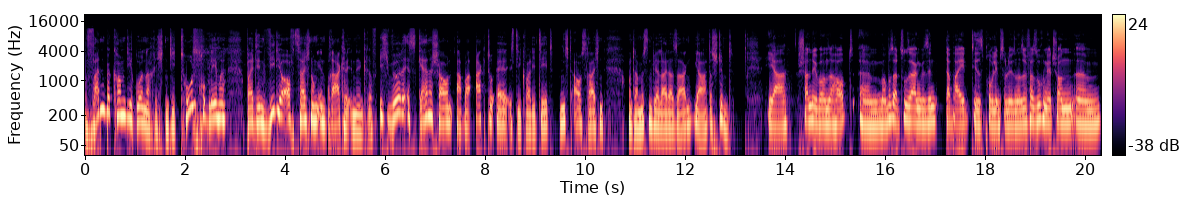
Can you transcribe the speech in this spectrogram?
Wann bekommen die Ruhrnachrichten die Tonprobleme bei den Videoaufzeichnungen in Brakel in den Griff? Ich würde es gerne schauen, aber aktuell ist die Qualität nicht ausreichend und da müssen wir leider sagen, ja, das stimmt. Ja, Schande über unser Haupt. Ähm, man muss dazu sagen, wir sind dabei, dieses Problem zu lösen. Also wir versuchen jetzt schon ähm,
